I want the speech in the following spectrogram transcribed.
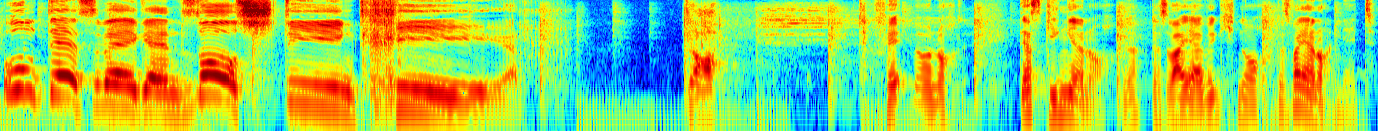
Und deswegen so stinkt hier. So. Da fällt mir auch noch. Das ging ja noch, ne? Das war ja wirklich noch. Das war ja noch nett.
